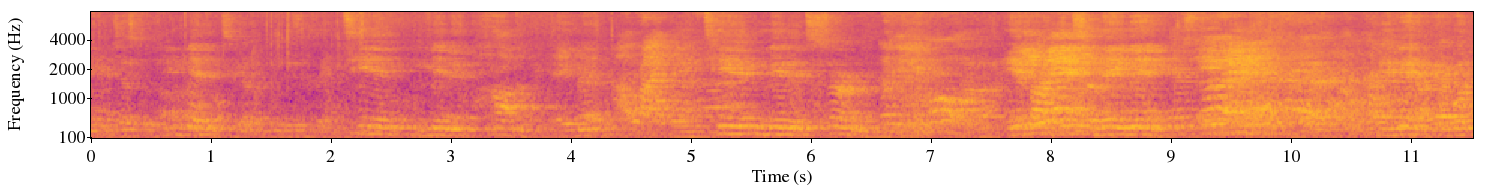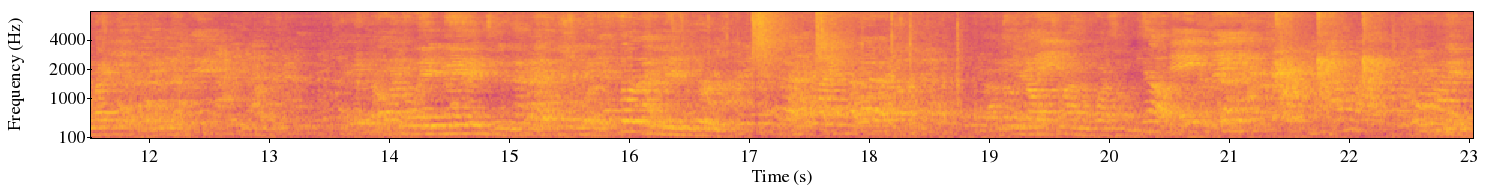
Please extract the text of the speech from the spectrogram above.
you for just a few minutes here. This is a 10-minute homily. Amen. All right. A 10-minute sermon. Uh, If I get some amen. Amen. Amen. I got one right there. Amen. There are no amens, and that's for a 30-minute version. I know y'all trying to watch some Calvin. Amen.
